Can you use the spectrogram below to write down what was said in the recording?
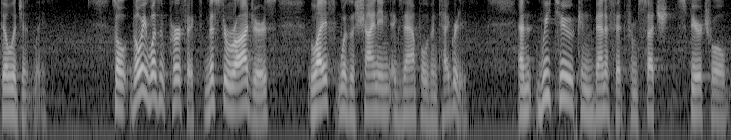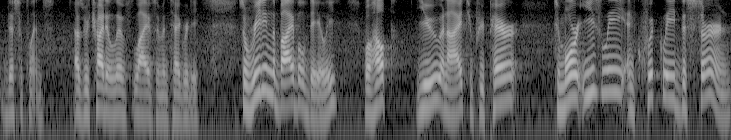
diligently. So, though he wasn't perfect, Mr. Rogers' life was a shining example of integrity. And we too can benefit from such spiritual disciplines as we try to live lives of integrity. So, reading the Bible daily will help you and I to prepare to more easily and quickly discern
